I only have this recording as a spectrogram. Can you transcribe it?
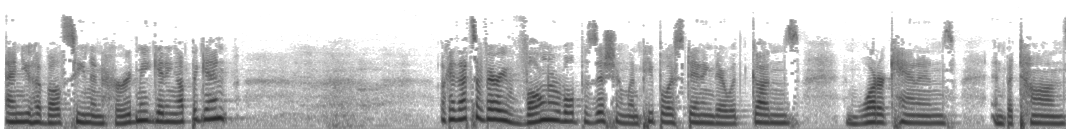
and you have both seen and heard me getting up again. Okay, that's a very vulnerable position when people are standing there with guns and water cannons and batons.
